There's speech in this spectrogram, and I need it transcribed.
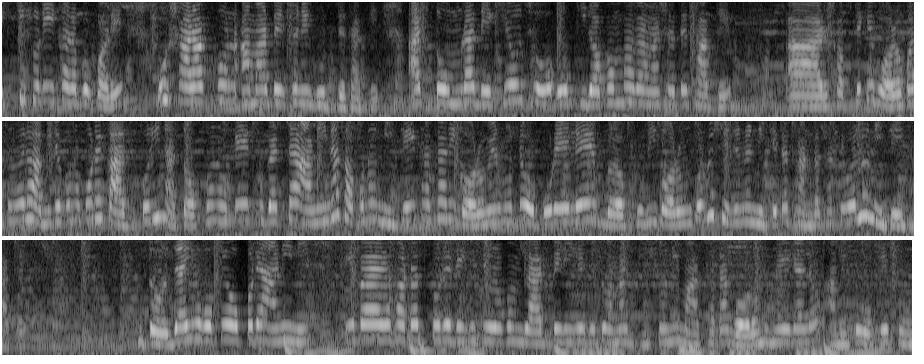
একটু শরীর খারাপও করে, ও সারাক্ষণ আমার পেছনে ঘুরতে থাকে। আর তোমরা দেখেওছো, ও কীরকমভাবে আমার সাথে থাকে। আর সব থেকে বড় কথা হলো, আমি যখন ওপরে কাজ করি না, তখন ওকে খুব একটা আনি না, তখন ও নিচেই থাকে আর এই গরমের মধ্যে ওপরে এলে খুবই গরম করবে সেই জন্য নিচেটা ঠান্ডা থাকে বলে ও নিচেই থাকে। তো যাই হোক, ওকে ওপরে আনিনি। এবার হঠাৎ করে দেখেছি ওরকম ব্লাড বেরিয়ে গেছে, তো আমার ভীষণই মাথাটা গরম হয়ে গেল। আমি তো ওকে ফোন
